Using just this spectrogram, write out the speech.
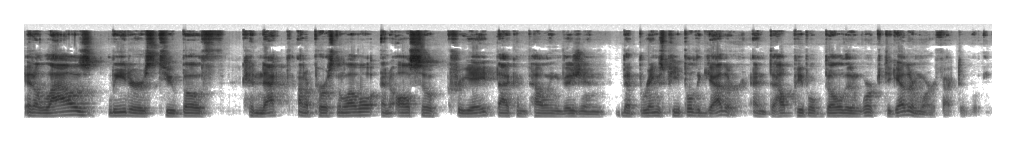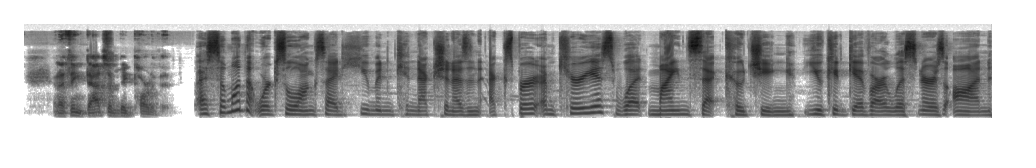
It allows leaders to both connect on a personal level and also create that compelling vision that brings people together and to help people build and work together more effectively. And I think that's a big part of it. As someone that works alongside human connection as an expert, I'm curious what mindset coaching you could give our listeners on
